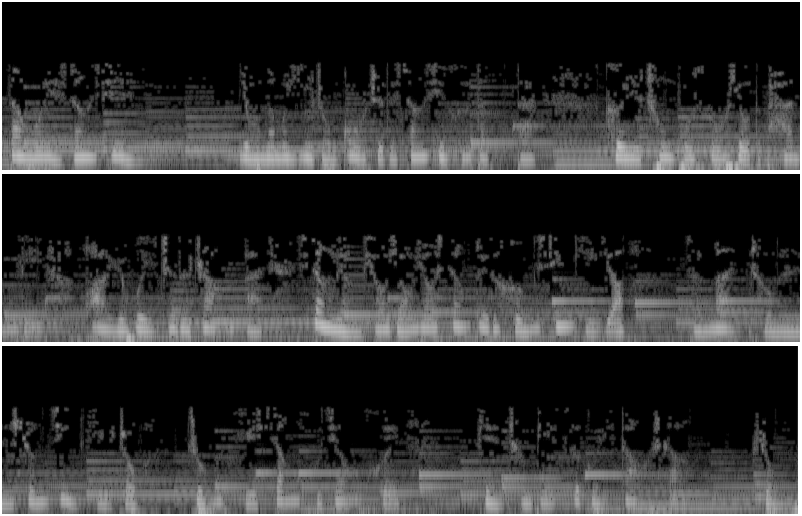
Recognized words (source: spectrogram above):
但我也相信。有那么一种固执的相信和等待，可以冲破所有的攀离，跨越未知的障碍，像两条遥遥相对的恒星一样，在漫长的人生境遇中，终于相互交汇，变成彼此轨道上融为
